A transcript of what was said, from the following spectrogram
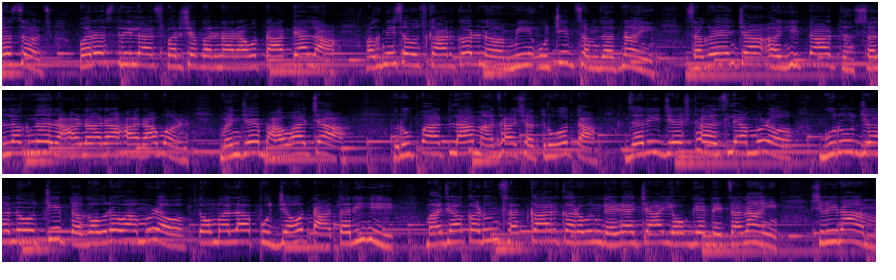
तसंच परस्त्रीला स्पर्श करणारा होता त्याला अग्निसंस्कार करणं मी उचित समजत नाही. सगळ्यांच्या अहितात संलग्न राहणारा हा रावण म्हणजे भावाच्या रूपातला माझा शत्रू होता. जरी ज्येष्ठ असल्यामुळं गुरुजनोचित गौरवामुळं तो मला पूज्य होता तरीही माझ्याकडून सत्कार करून घेण्याच्या योग्यतेचा नाही. श्रीराम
